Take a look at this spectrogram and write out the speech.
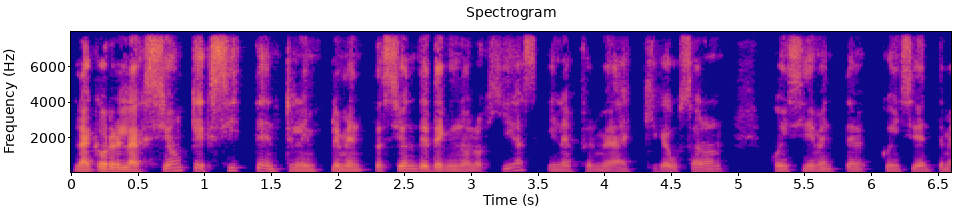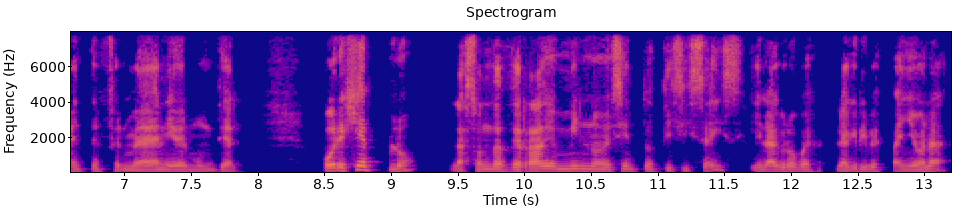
la correlación que existe entre la implementación de tecnologías y las enfermedades que causaron coincidentemente enfermedades a nivel mundial. Por ejemplo, las ondas de radio en 1916 y la, la gripe española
